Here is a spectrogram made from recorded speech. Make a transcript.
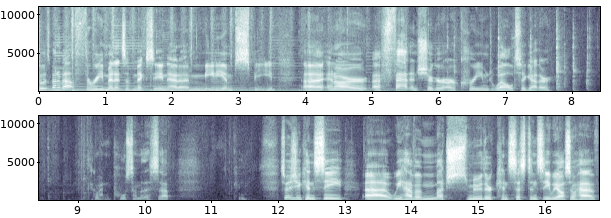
So it's been about three minutes of mixing at a medium speed, uh, and our uh, fat and sugar are creamed well together. Go ahead and pull some of this up. Okay. So as you can see, uh, we have a much smoother consistency. We also have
